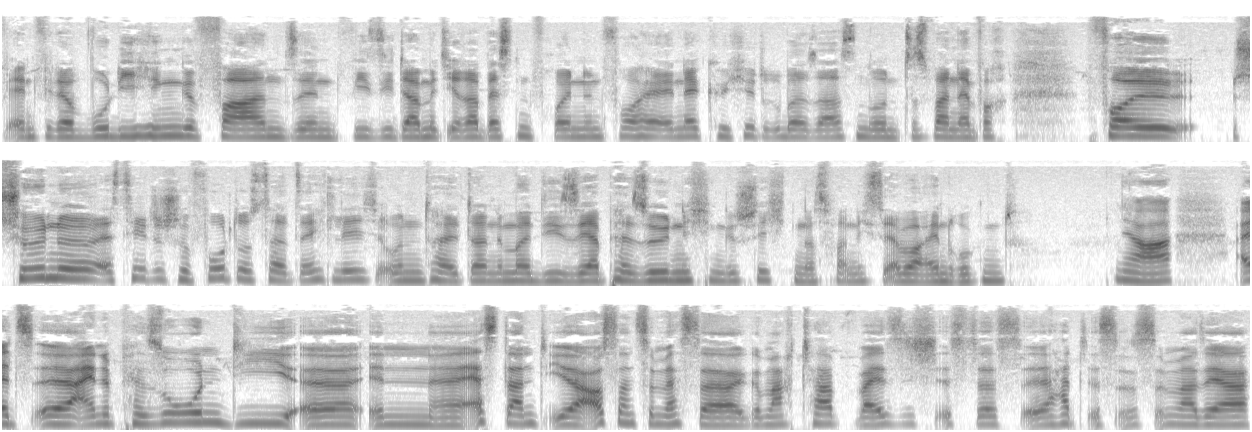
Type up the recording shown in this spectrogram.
entweder wo die hingefahren sind, wie sie da mit ihrer besten Freundin vorher in der Küche drüber saßen und das waren einfach voll schöne ästhetische Fotos tatsächlich und halt dann immer die sehr persönlichen Geschichten, das fand ich sehr beeindruckend. Ja, als äh, eine Person, die äh, in äh, Estland ihr Auslandssemester gemacht hat, weiß ich, ist das äh, hat ist es immer sehr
